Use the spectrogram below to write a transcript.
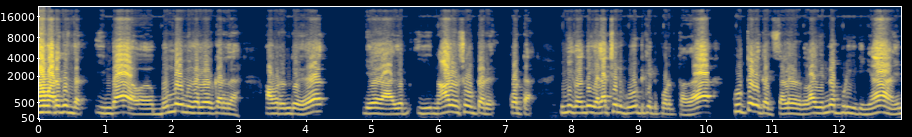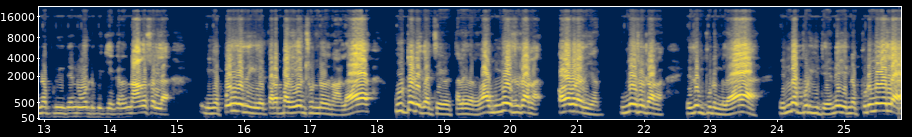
நான் அடக்கிருந்தார் இந்த மும்பை பொம்மை முதல்வர் இருக்காருல்ல அவர் வந்து நாலு வருஷம் விட்டாரு கோட்டை. இன்னைக்கு வந்து எலெக்ஷனுக்கு ஓட்டு கேட்டு போறதுக்காக கூட்டணி கட்சி தலைவர்களா என்ன பிடிக்கிட்டீங்க என்ன பிடிக்கிட்டேன்னு ஓட்டு போய் கேட்கறது நாங்க சொல்ல. நீங்க போய் வந்தீங்களே பரப்பாதீங்கன்னு சொன்னதுனால கூட்டணி கட்சி தலைவர்களா உண்மையை சொல்றாங்க. கவலைப்படாதீங்க உண்மையை சொல்றாங்க. எதுவும் பிடுங்கல என்ன பிடிக்கிட்டேன்னு என்ன பிடுங்கவே இல்லை.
